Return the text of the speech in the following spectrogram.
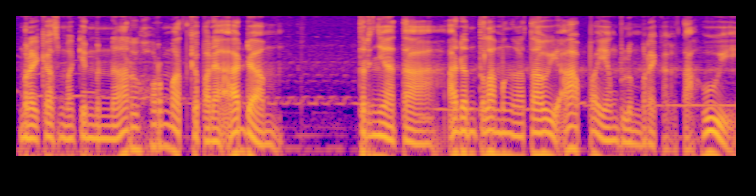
Mereka semakin menaruh hormat kepada Adam. Ternyata Adam telah mengetahui apa yang belum mereka ketahui.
